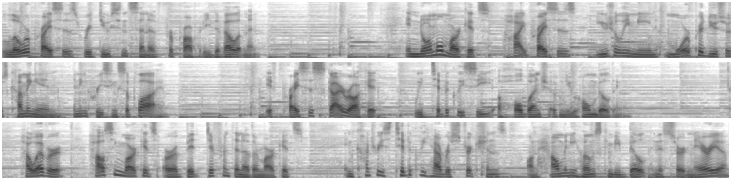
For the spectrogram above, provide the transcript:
lower prices reduce incentive for property development. In normal markets, high prices usually mean more producers coming in and increasing supply. If prices skyrocket, we typically see a whole bunch of new home building. However, housing markets are a bit different than other markets, and countries typically have restrictions on how many homes can be built in a certain area,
